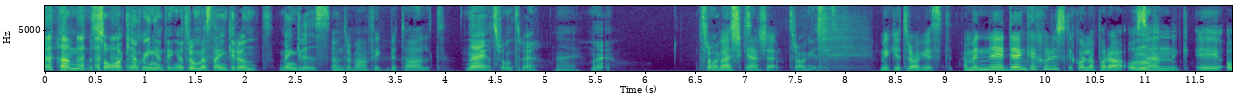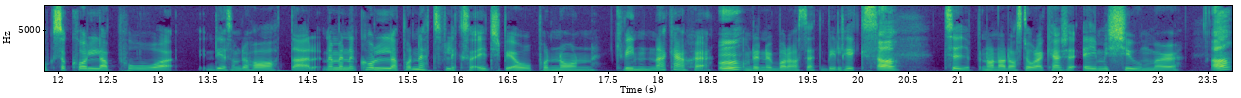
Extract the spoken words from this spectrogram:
Han sa kanske ingenting. Jag tror mest han gick runt med en gris. Undrar vad han fick betalt? Nej jag tror inte det. Nej. Tragiskt. Tragiskt kanske. Tragiskt. Mycket tragiskt. Ja, men nej, den kanske du ska kolla på då. Och Mm. sen eh, också kolla på det som du hatar. Nej, men kolla på Netflix och HBO på någon kvinna kanske. Mm. Om du nu bara har sett Bill Hicks. Ja. Typ någon av de stora, kanske Amy Schumer. ja.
